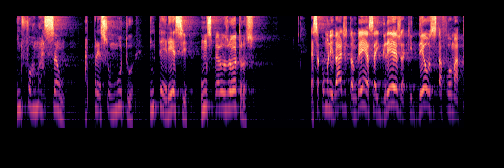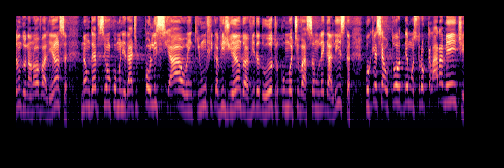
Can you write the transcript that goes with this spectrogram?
informação, apreço mútuo, interesse uns pelos outros. Essa comunidade também, essa igreja que Deus está formatando na nova aliança, não deve ser uma comunidade policial em que um fica vigiando a vida do outro com motivação legalista, porque esse autor demonstrou claramente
